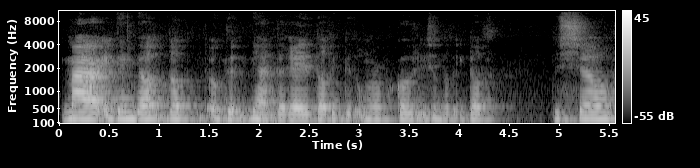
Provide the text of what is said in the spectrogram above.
Maar ik denk wel dat ook de, ja, de reden dat ik dit onderwerp gekozen is omdat ik dat dus zelf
